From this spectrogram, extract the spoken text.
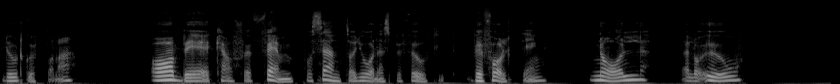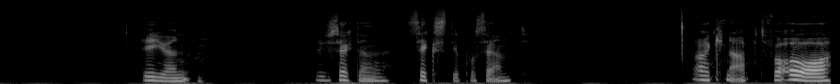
blodgrupperna. AB är kanske 5% av jordens befolkning. Noll, eller O, det är ju en, det är ju säkert en 60 procent. Ja, knappt, för A,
